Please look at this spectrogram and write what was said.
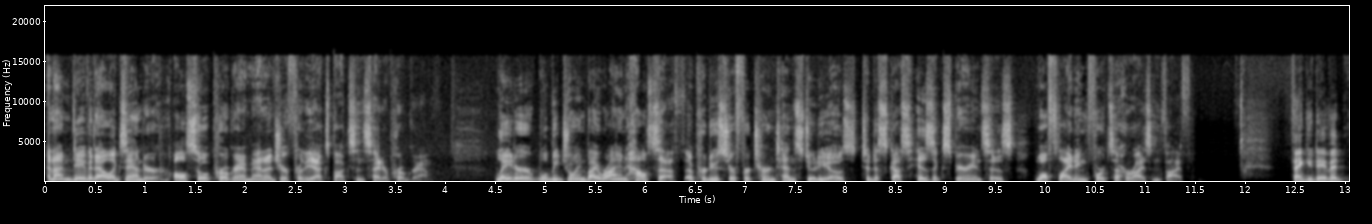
And I'm David Alexander, also a program manager for the Xbox Insider program. Later, we'll be joined by Ryan Halseth, a producer for Turn 10 Studios, to discuss his experiences while flighting Forza Horizon 5. Thank you, David.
